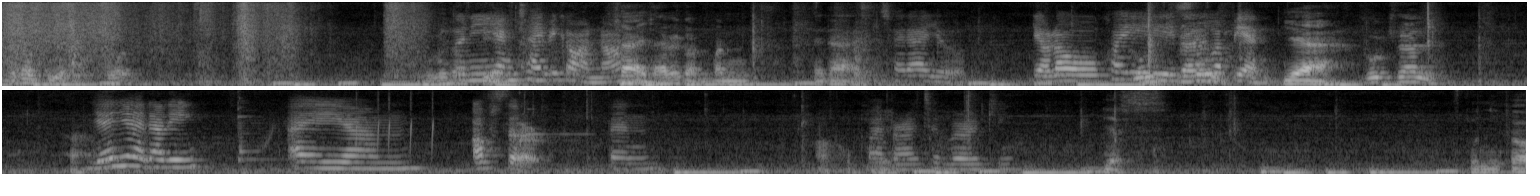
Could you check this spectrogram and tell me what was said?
ไม่ต้องเปลี่ยนโค้ดไม่ต้ตัอวงนี้เปลี่ยยังใช้ไปก่อนเนาะใช่ใช้ไปก่อนมันใช้ได้ ใช้ได้อยู่ เดี๋ยวเราค่อยซื้อมาเปลี่ยนแย่ God kväll. Yeah yeah darling I um observe then my brother working yes ตัวนี้ก็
